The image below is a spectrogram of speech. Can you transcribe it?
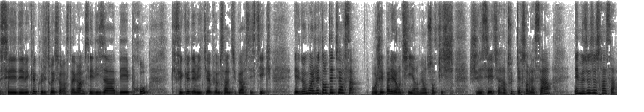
c'est des make-up que j'ai trouvé sur Instagram, c'est Lisa B Pro. Qui fait que des make-up comme ça un petit peu artistiques. Et donc moi j'ai tenté de faire ça. Bon, j'ai pas les lentilles, hein, mais on s'en fiche. Je vais essayer de faire un truc qui ressemble à ça. Et monsieur, ce sera ça.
